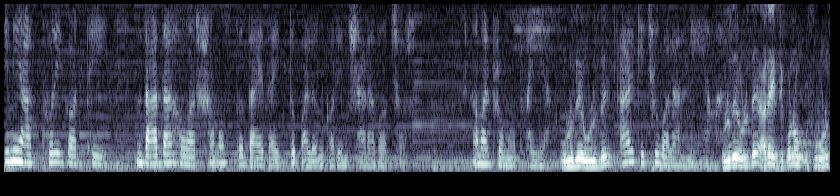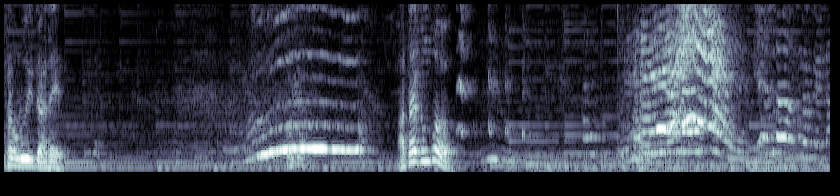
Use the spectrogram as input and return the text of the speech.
ইনি আক্ষরিক অর্থেই দাদা হওয়ার সমস্ত দায় দায়িত্ব পালন করেন সারা বছর। আমার প্রমোদ ভাইয়া उलू उलू दे আর কিছু বলার নেই আমার उलू दे उलू दे अरे কোনো শুভ অনুষ্ঠান उलू দিতে है आता है तुमको ये लो मेरा बेटा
